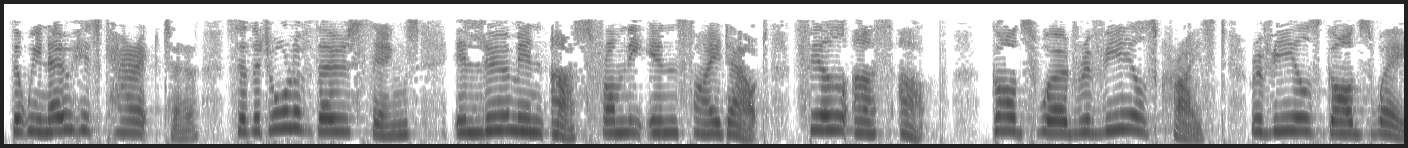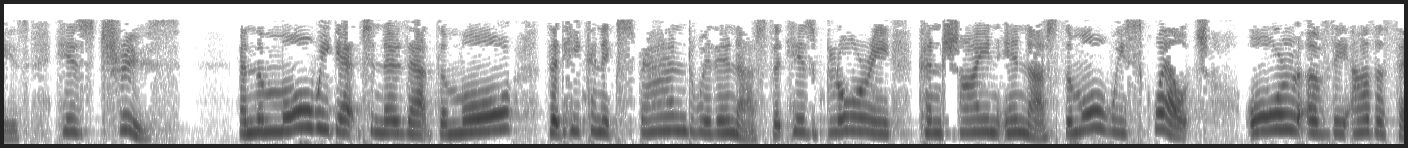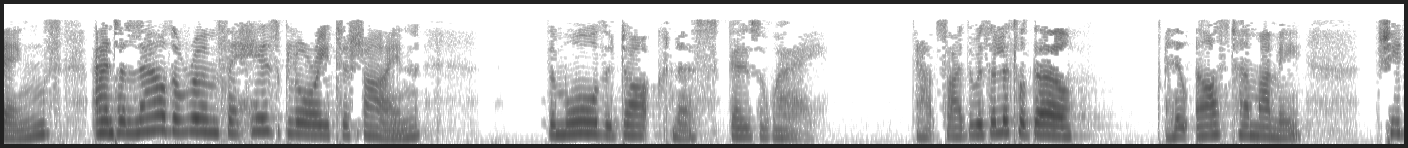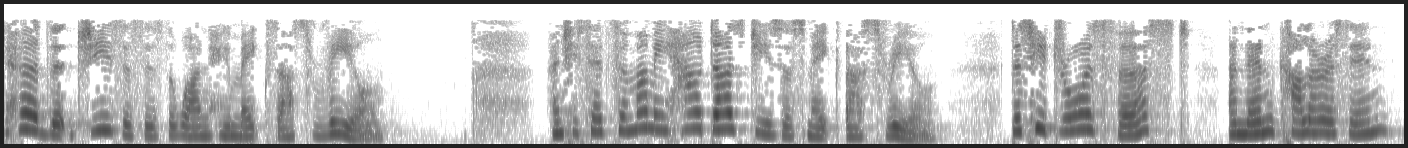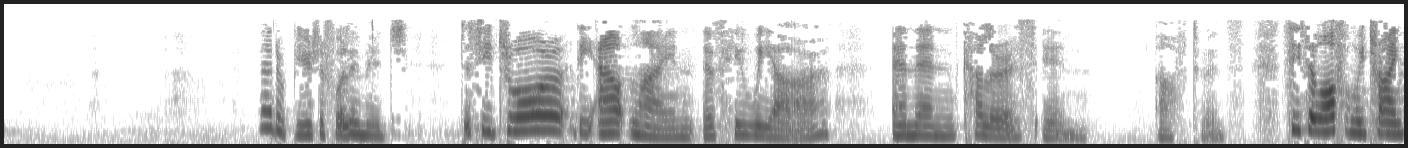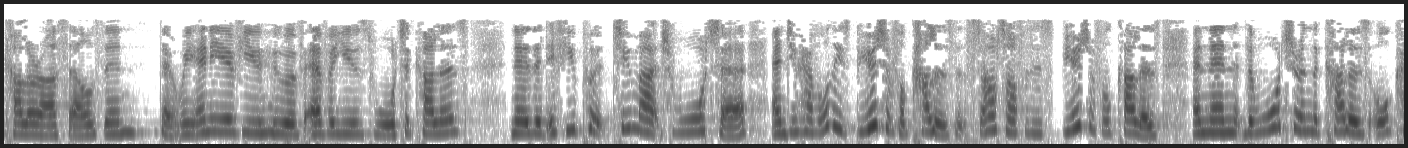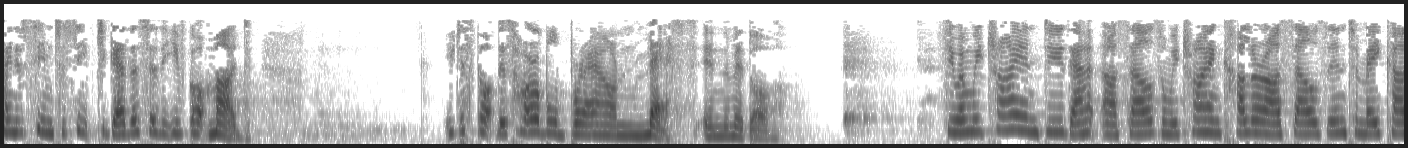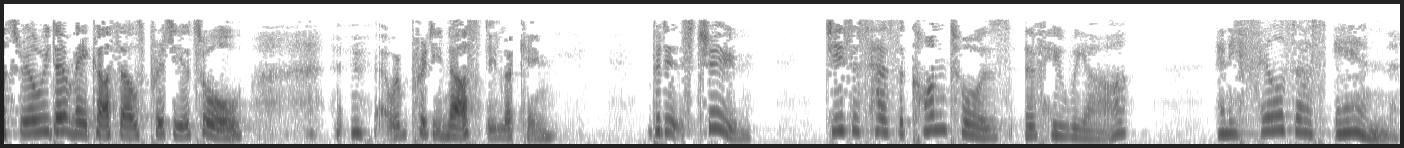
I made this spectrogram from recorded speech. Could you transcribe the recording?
that we know his character, so that all of those things illumine us from the inside out, fill us up. God's word reveals Christ, reveals God's ways, His truth. And the more we get to know that, the more that He can expand within us, that His glory can shine in us, the more we squelch all of the other things and allow the room for His glory to shine, the more the darkness goes away. Outside, there was a little girl who asked her mummy She'd heard that Jesus is the one who makes us real. And she said, So, Mummy, how does Jesus make us real? Does he draw us first and then colour us in? What a beautiful image. Does he draw the outline of who we are and then colour us in afterwards? See, so often we try and colour ourselves in, don't we? Any of you who have ever used watercolours know that if you put too much water and you have all these beautiful colours that start off as these beautiful colours, and then the water and the colours all kind of seem to seep together so that you've got mud. You've just got this horrible brown mess in the middle. See, when we try and do that ourselves, when we try and colour ourselves in to make us real, we don't make ourselves pretty at all. We're pretty nasty looking. But it's true. Jesus has the contours of who we are, and he fills us in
